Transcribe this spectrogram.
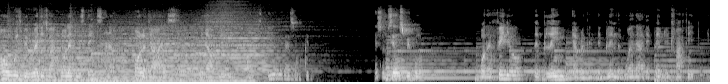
Always be ready to acknowledge mistakes and apologize without blaming others. Do you know that some people, there's some salespeople, for their failure, they blame everything. They blame the weather, they blame the traffic, they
